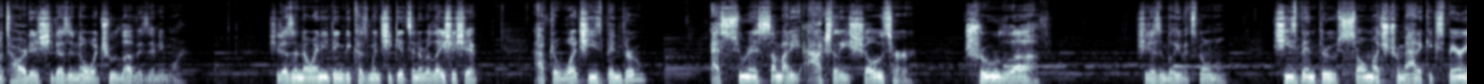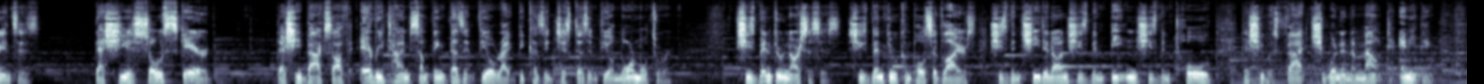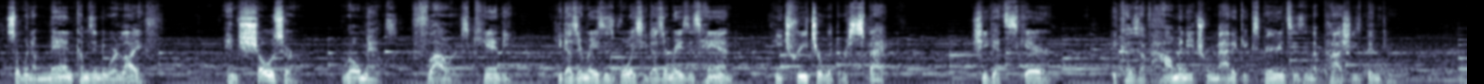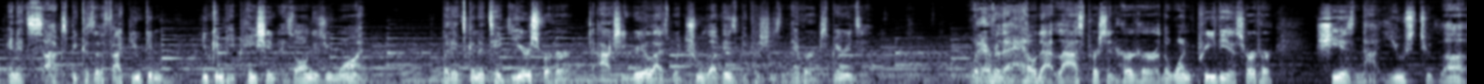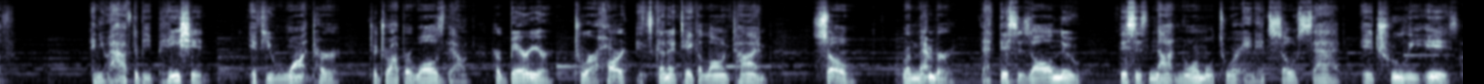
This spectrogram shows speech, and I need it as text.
What's hard is she doesn't know what true love is anymore. She doesn't know anything because when she gets in a relationship, after what she's been through, as soon as somebody actually shows her true love, she doesn't believe it's normal. She's been through so much traumatic experiences that she is so scared that she backs off every time something doesn't feel right because it just doesn't feel normal to her. She's been through narcissists. She's been through compulsive liars. She's been cheated on. She's been beaten. She's been told that she was fat. She wouldn't amount to anything. So when a man comes into her life and shows her romance, flowers, candy, he doesn't raise his voice. He doesn't raise his hand. He treats her with respect. She gets scared because of how many traumatic experiences in the past she's been through. And it sucks because of the fact you can you can be patient as long as you want, but it's going to take years for her to actually realize what true love is because she's never experienced it. Whatever the hell that last person hurt her or the one previous hurt her, she is not used to love. And you have to be patient if you want her to drop her walls down, her barrier to her heart. It's going to take a long time. So remember that this is all new. This is not normal to her and it's so sad. It truly is.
